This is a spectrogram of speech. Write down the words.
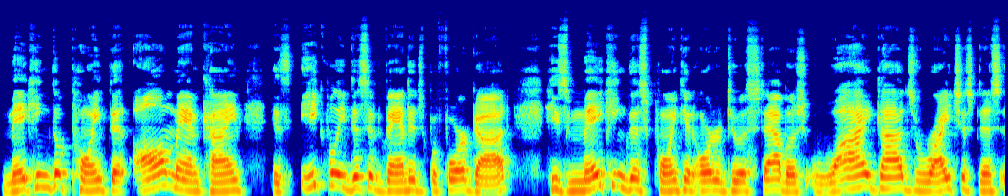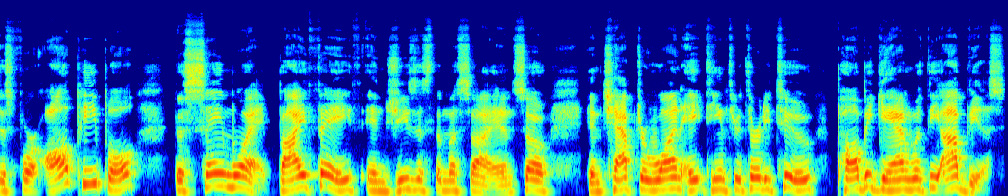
making the point that all mankind is equally disadvantaged before God. He's making this point in order to establish why God's righteousness is for all people the same way by faith in Jesus the Messiah. And so in chapter 1, 18 through 32, Paul began with the obvious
